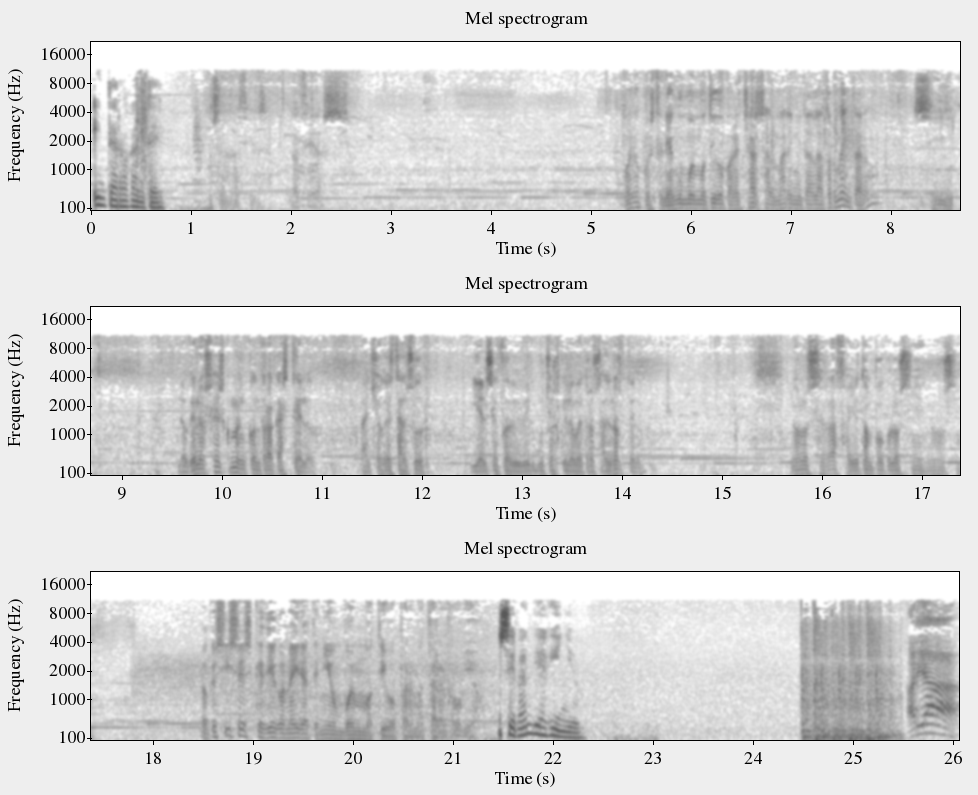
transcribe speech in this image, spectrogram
interrogante. Muchas gracias. Gracias. Bueno, pues tenían un buen motivo para echarse al mar en mitad de la tormenta, ¿no? Sí. Lo que no sé es cómo encontró a Castelo. Pancho que está al sur. Y él se fue a vivir muchos kilómetros al norte, ¿no? No lo sé, Rafa, yo tampoco lo sé, no lo sé. Lo que sí sé es que Diego Neira tenía un buen motivo para matar al rubio. Se van de Aguiño. ¡Aria!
